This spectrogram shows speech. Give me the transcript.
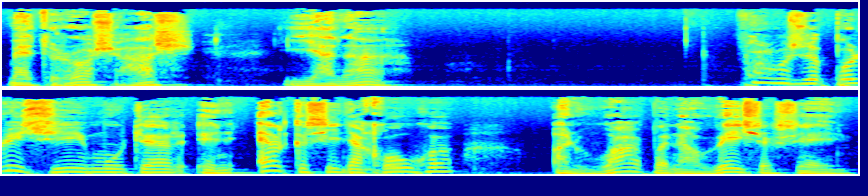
met Rosh Hashanah. Volgens de politie moet er in elke synagoge een wapen aanwezig zijn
